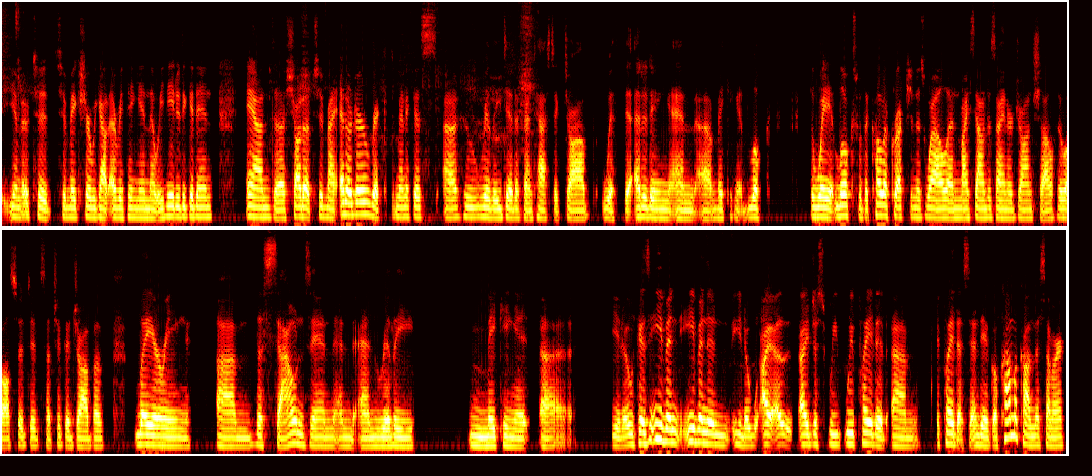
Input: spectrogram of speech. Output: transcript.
you know to to make sure we got everything in that we needed to get in. And uh, shout out to my editor Rick Dominicus, uh, who really did a fantastic job with the editing and uh, making it look the way it looks with the color correction as well. And my sound designer John Shell, who also did such a good job of layering um, the sounds in and and really making it. You know, because even even in you know, I I- I just we we played it. Um, I played at San Diego Comic Con this summer,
